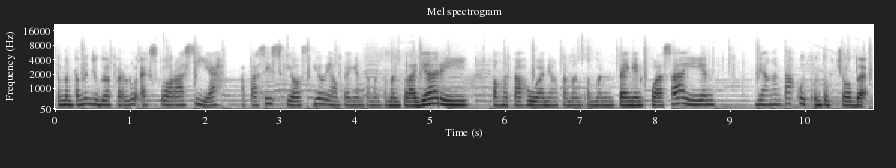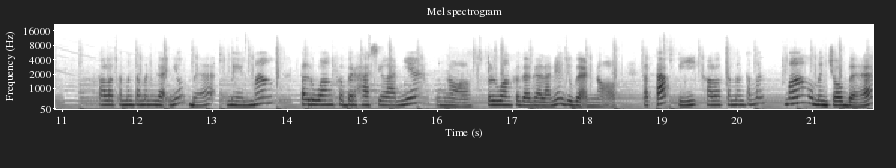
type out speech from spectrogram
teman-teman juga perlu eksplorasi ya, apa sih skill-skill yang pengen teman-teman pelajari, pengetahuan yang teman-teman pengen kuasain. Jangan takut untuk coba. Kalau teman-teman nggak nyoba, memang peluang keberhasilannya nol, peluang kegagalannya juga nol. Tetapi kalau teman-teman mau mencoba,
